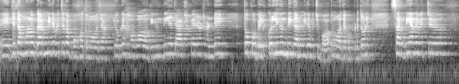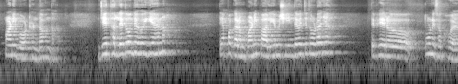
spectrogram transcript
ਤੇ ਜਿੱਦਾਂ ਹੁਣ ਗਰਮੀ ਦੇ ਵਿੱਚ ਤਾਂ ਬਹੁਤ ਮੌਜ ਆ, ਕਿਉਂਕਿ ਹਵਾ ਆਉਂਦੀ ਹੁੰਦੀ ਆ ਚਾਰ ਚਪੇਰੇ ਠੰਡੇ, ਧੁੱਪ ਬਿਲਕੁਲ ਨਹੀਂ ਹੁੰਦੀ ਗਰਮੀ ਦੇ ਵਿੱਚ, ਬਹੁਤ ਮੌਜ ਆ ਕੱਪੜੇ ਧੋਣੇ। ਸਰਦੀਆਂ ਦੇ ਵਿੱਚ ਪਾਣੀ ਬਹੁਤ ਠੰਡਾ ਹੁੰਦਾ। ਜੇ ਥੱਲੇ ਧੋਂਦੇ ਹੋਈਏ ਹਨਾ, ਤੇ ਆਪਾਂ ਗਰਮ ਪਾਣੀ ਪਾ ਲਈਏ ਮਸ਼ੀਨ ਦੇ ਵਿੱਚ ਥੋੜਾ ਜਿਹਾ, ਤੇ ਫਿਰ ਧੋਣੇ ਸੁੱਖ ਹੋਇਆ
